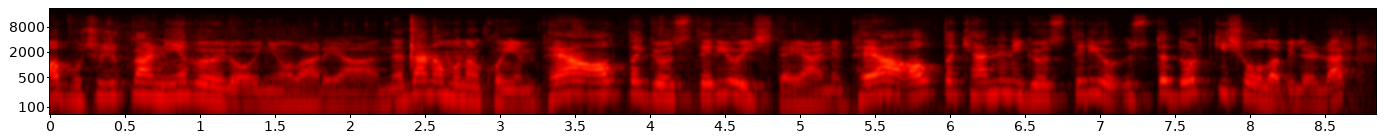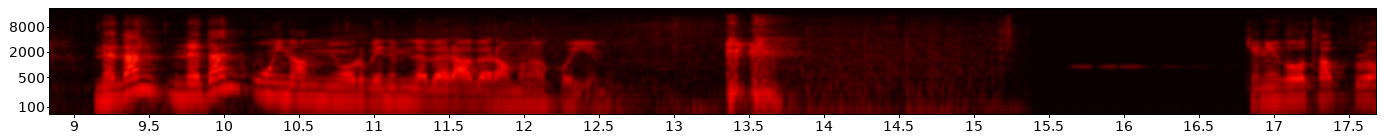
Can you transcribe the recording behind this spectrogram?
Abi bu çocuklar niye böyle oynuyorlar ya? Neden amına koyayım? PA altta gösteriyor işte yani. PA altta kendini gösteriyor. Üste 4 kişi olabilirler. Neden neden oynanmıyor benimle beraber amına koyayım? Can you go top bro?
